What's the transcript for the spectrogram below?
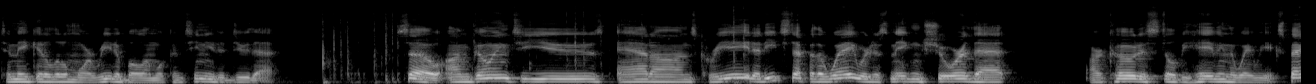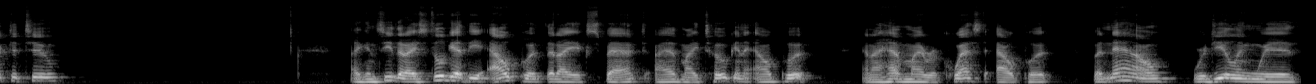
to make it a little more readable and we'll continue to do that. So I'm going to use add-ons create. At each step of the way, we're just making sure that our code is still behaving the way we expect it to. I can see that I still get the output that I expect. I have my token output and I have my request output, but now we're dealing with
